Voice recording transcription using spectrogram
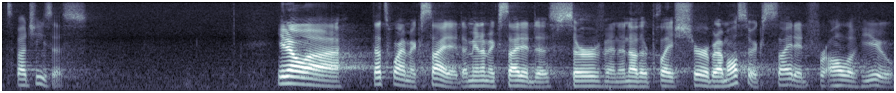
it's about Jesus. You know, uh, that's why I'm excited. I mean, I'm excited to serve in another place, sure, but I'm also excited for all of you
